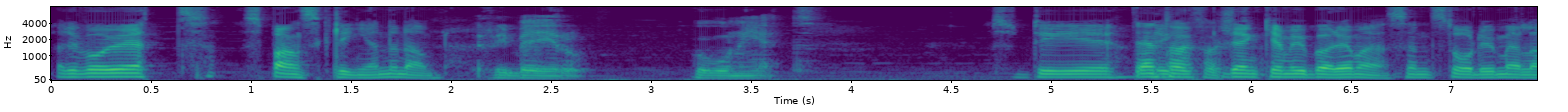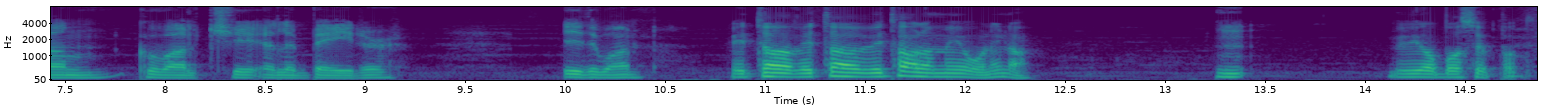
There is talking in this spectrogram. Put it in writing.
Ja, det var ju ett spanskklingande namn. Ribeiro. På våning ett. Så det, Den tar vi först. Den kan vi börja med. Sen står det ju mellan Kowalski eller Bader. Either one. Vi tar, vi tar, vi tar dem i ordning då. Mm. Vi jobbar oss uppåt.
